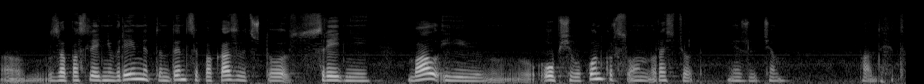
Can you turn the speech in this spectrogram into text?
за последнее время тенденция показывает, что средний балл и общего конкурса он растет, нежели чем падает.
